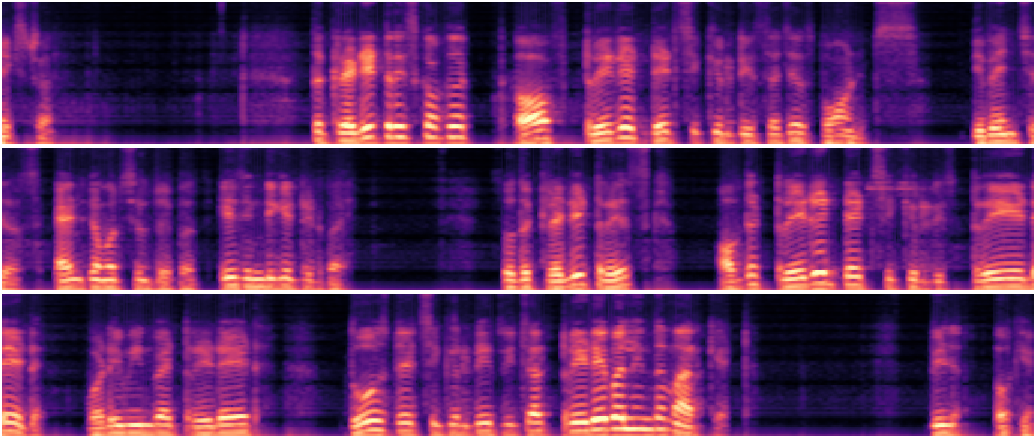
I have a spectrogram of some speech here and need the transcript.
Next one. The credit risk of the of traded debt securities such as bonds, debentures and commercial papers is indicated by. So the credit risk of the traded debt securities, traded, what do you mean by traded? Those debt securities which are tradable in the market. Okay,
